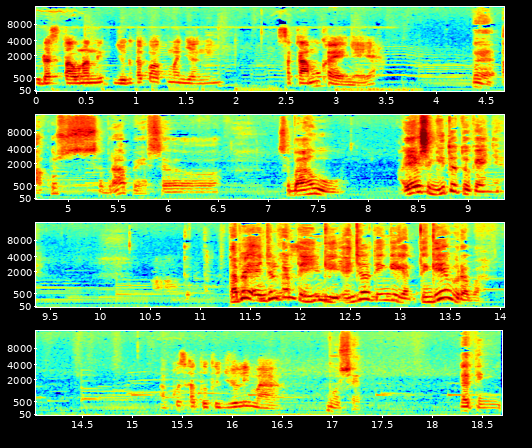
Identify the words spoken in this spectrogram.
udah setahunan juga kok aku manjangin sekamu kayaknya ya Oh ya, aku seberapa ya? Se sebahu. Ya segitu tuh kayaknya. Tapi Angel kan tinggi, Angel tinggi kan? Tingginya berapa? aku 175 Buset. Ya, tinggi.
